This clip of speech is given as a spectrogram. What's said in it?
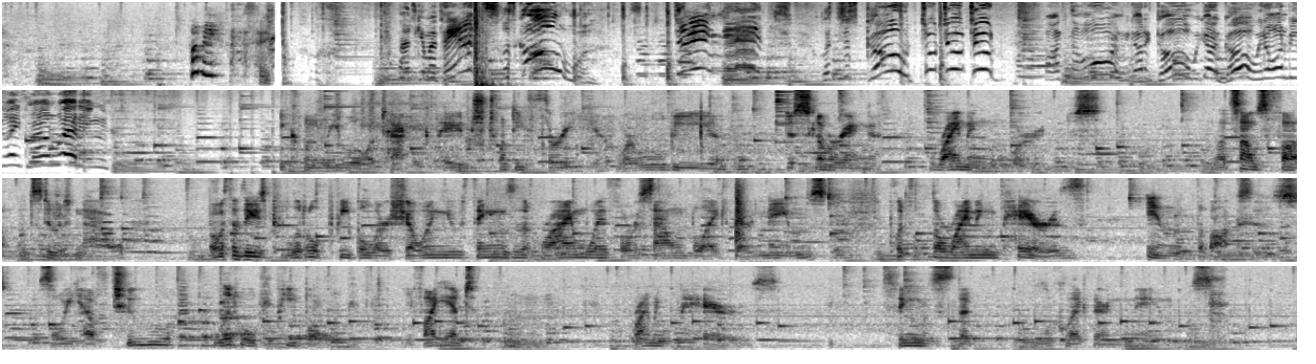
Let's get my pants. Let's go. Dang it. Let's just go. Toot toot toot. Honk the horn. We gotta go. We gotta go. We don't want to be late for my own wedding. We will attack page 23, where we'll be discovering rhyming words. That sounds fun. Let's do it now. Both of these little people are showing you things that rhyme with or sound like their names. Put the rhyming pairs in the boxes. So we have two little people. If I get hmm, rhyming pairs, things that look like their names.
